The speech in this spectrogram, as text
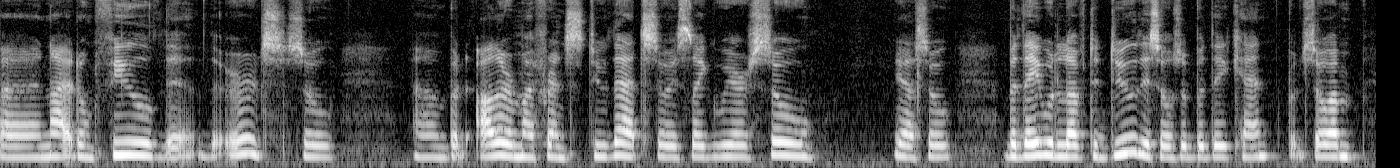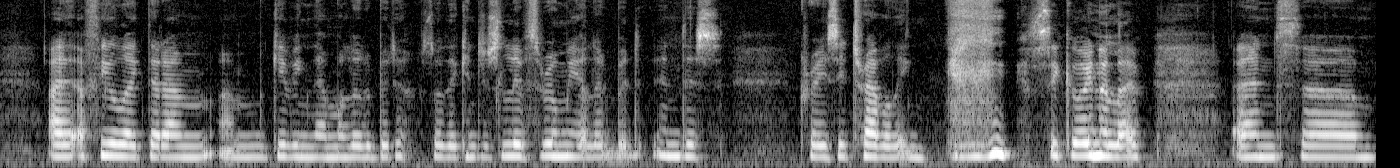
uh, and i don't feel the the urge so um, but other my friends do that so it's like we are so yeah so but they would love to do this also but they can't but so i'm i, I feel like that i'm i'm giving them a little bit so they can just live through me a little bit in this crazy traveling sicko in a life and um,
